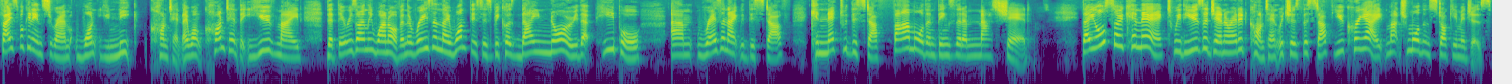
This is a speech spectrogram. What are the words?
Facebook and Instagram want unique content. They want content that you've made that there is only one of. And the reason they want this is because they know that people um, resonate with this stuff, connect with this stuff far more than things that are mass shared. They also connect with user generated content, which is the stuff you create much more than stock images.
